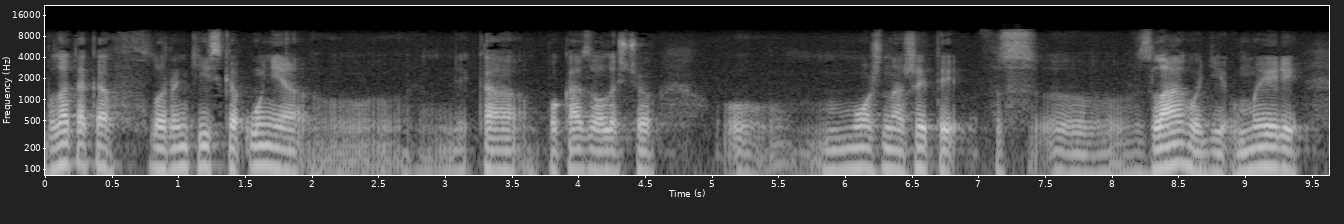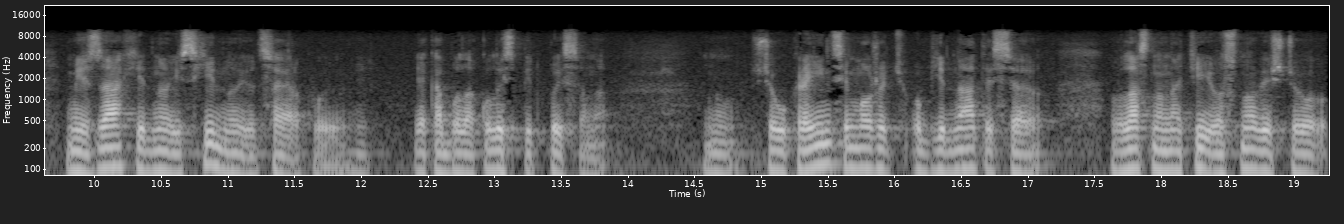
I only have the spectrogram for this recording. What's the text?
була така Флорентійська унія, е, яка показувала, що можна жити е, в злагоді, в мирі між Західною і Східною церквою, яка була колись підписана. Ну, що українці можуть об'єднатися власне на тій основі, що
